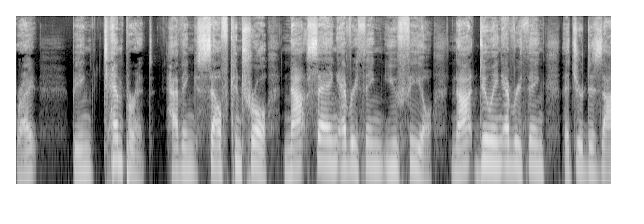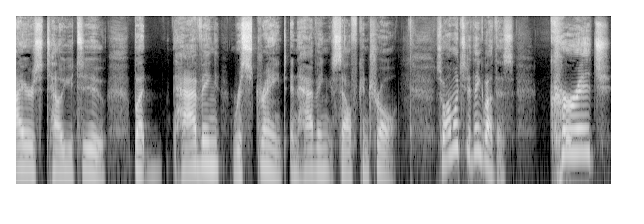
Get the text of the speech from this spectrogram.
right? Being temperate, having self control, not saying everything you feel, not doing everything that your desires tell you to do, but having restraint and having self control. So I want you to think about this courage,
